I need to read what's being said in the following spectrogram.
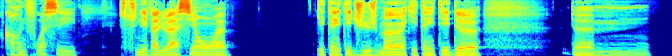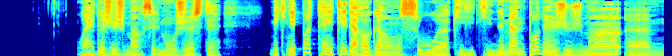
Encore une fois, c'est une évaluation euh, qui est teintée de jugement, qui est teintée de, ouais, de jugement, c'est le mot juste, mais qui n'est pas teintée d'arrogance ou euh, qui, qui n'émane pas d'un jugement euh,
